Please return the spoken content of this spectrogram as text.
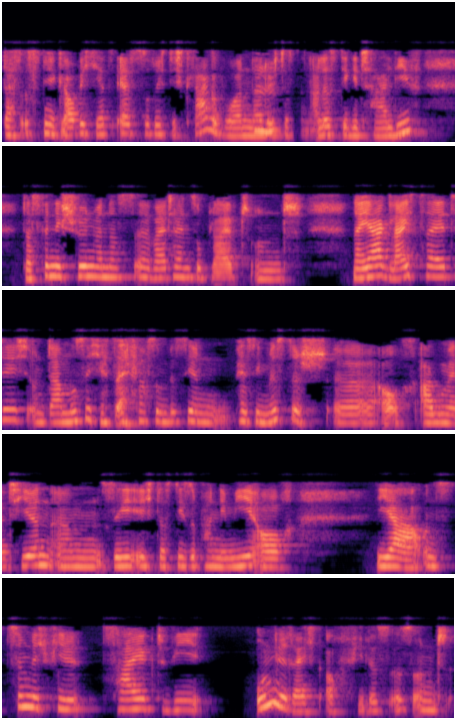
das ist mir, glaube ich, jetzt erst so richtig klar geworden, dadurch, mhm. dass dann alles digital lief. Das finde ich schön, wenn das äh, weiterhin so bleibt. Und naja, gleichzeitig, und da muss ich jetzt einfach so ein bisschen pessimistisch äh, auch argumentieren, ähm, sehe ich, dass diese Pandemie auch ja uns ziemlich viel zeigt, wie ungerecht auch vieles ist und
